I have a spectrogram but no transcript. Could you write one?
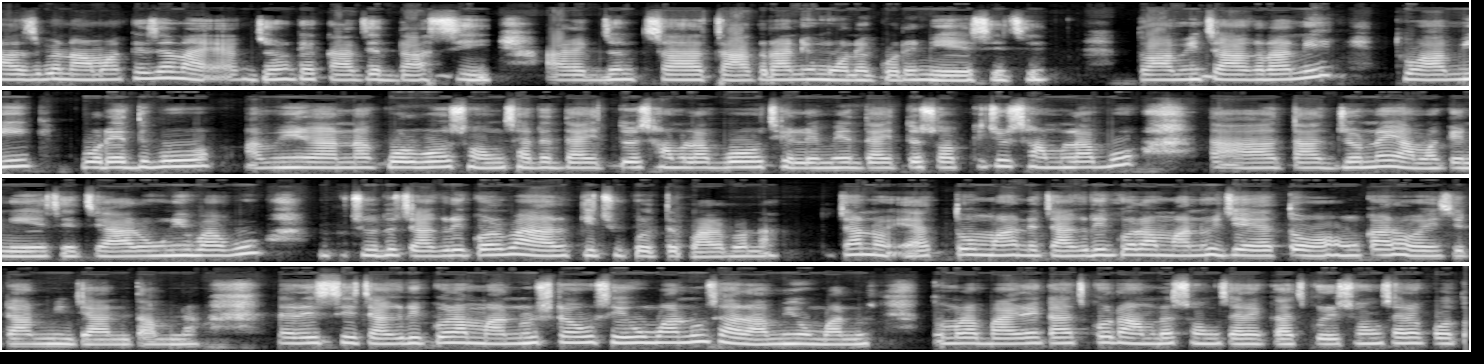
হাজবেন্ড আমাকে জানা একজনকে কাজের দাসী আর একজন চা চাকরানি মনে করে নিয়ে এসেছে। তো আমি চাকরানি, তো আমি করে দেবো, আমি রান্না করব, সংসারের দায়িত্ব সামলাবো, ছেলে মেয়ের দায়িত্ব সব কিছু সামলাবো, তা, তার জন্যই আমাকে নিয়ে এসেছে। আর উনি বাবু, শুধু চাকরি করবে, আর কিছু করতে পারব না। জানো, এত মানে চাকরি করা মানুষ যে এত অহংকার হয় সেটা আমি জানতাম না। তাহলে সে চাকরি করা মানুষটাও সেও মানুষ আর আমিও মানুষ। তোমরা বাইরে কাজ করো, আমরা সংসারে কাজ করি। সংসারে কত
